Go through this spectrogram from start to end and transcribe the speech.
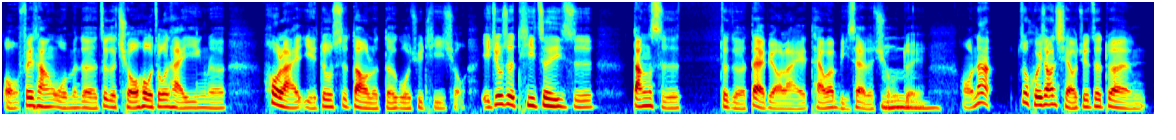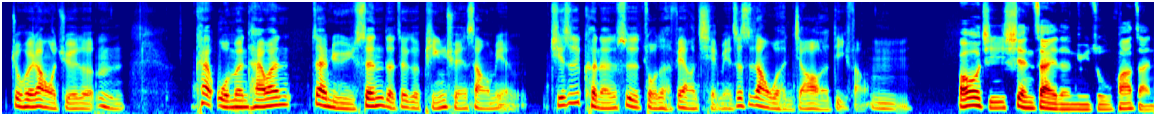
哦，非常我们的这个球后周台英呢，后来也都是到了德国去踢球，也就是踢这一支当时这个代表来台湾比赛的球队。哦，那这回想起来，我觉得这段就会让我觉得，嗯，看我们台湾在女生的这个平权上面，其实可能是走的非常前面，这是让我很骄傲的地方。嗯，包括其实现在的女足发展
